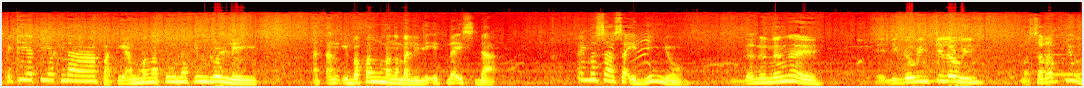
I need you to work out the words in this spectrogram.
E kaya tiyak na pati ang mga tuna fingerling at ang iba pang mga maliliit na isda ay masasaid ninyo. Ganun na nga eh. Eh di gawing kilawin, masarap yun.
